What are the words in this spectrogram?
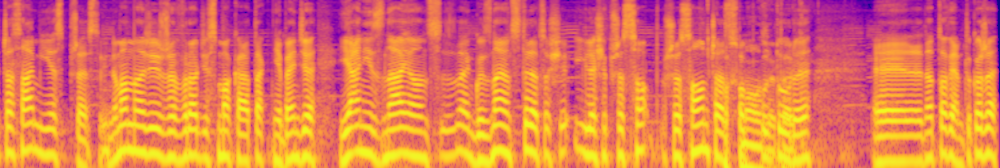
y, czasami jest przestój. No mam nadzieję, że w Rodzie Smoka tak nie będzie. Ja nie znając, znając tyle, co się, ile się przesą, przesącza z Osmozę, popkultury, e, no to wiem. Tylko, że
